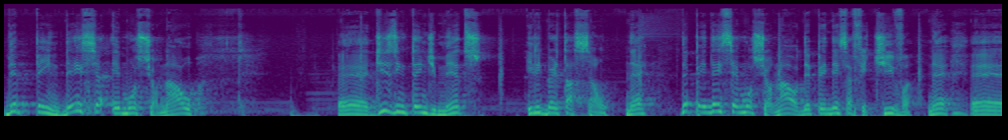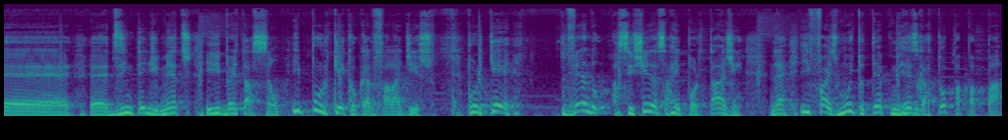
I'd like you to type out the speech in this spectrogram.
Dependência Emocional é, desentendimentos e libertação, né? Dependência emocional, dependência afetiva, né? É, é, desentendimentos e libertação. E por que, que eu quero falar disso? Porque vendo, assistindo essa reportagem, né? E faz muito tempo me resgatou papapá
